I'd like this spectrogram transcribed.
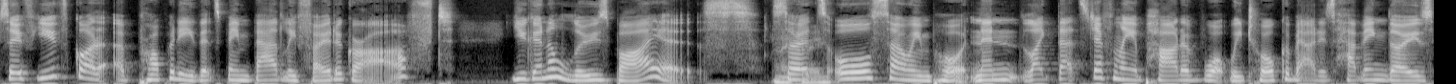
So if you've got a property that's been badly photographed, you're going to lose buyers. So it's also important. And like that's definitely a part of what we talk about is having those,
